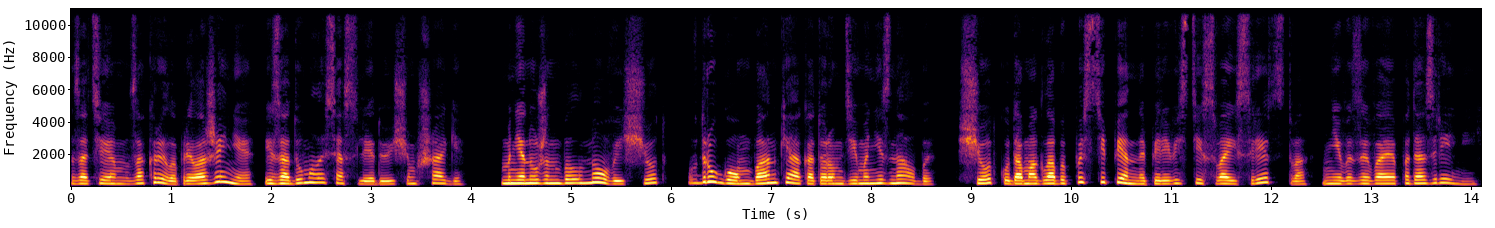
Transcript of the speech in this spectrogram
Затем закрыла приложение и задумалась о следующем шаге. Мне нужен был новый счет в другом банке, о котором Дима не знал бы. Счет, куда могла бы постепенно перевести свои средства, не вызывая подозрений.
